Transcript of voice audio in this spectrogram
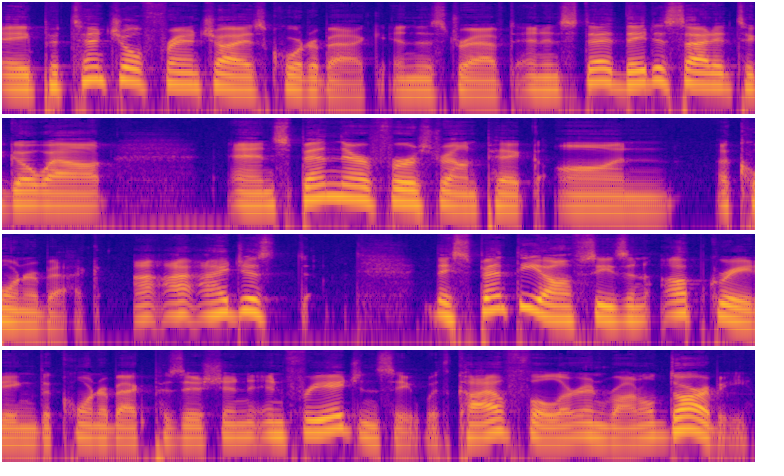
a potential franchise quarterback in this draft, and instead they decided to go out and spend their first round pick on a cornerback. I, I, I just they spent the offseason upgrading the cornerback position in free agency with Kyle Fuller and Ronald Darby.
